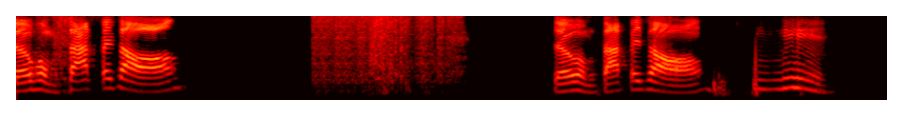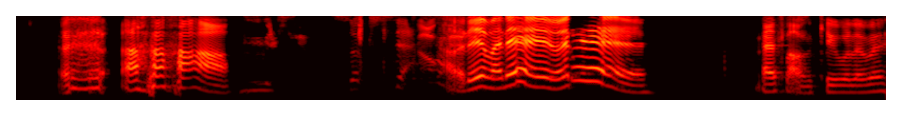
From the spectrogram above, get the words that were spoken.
เจอผมซัดไปสอง เจอผมซัดไปสองอืมอ้าว Mission success. เอาดิมาดิมาดิได้สองคิวเลยเว้ย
